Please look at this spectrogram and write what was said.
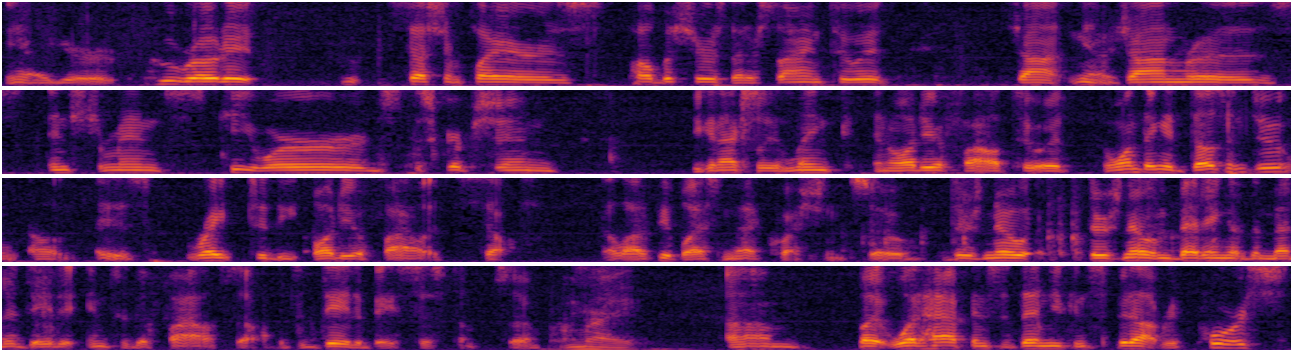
you know your who wrote it session players publishers that are signed to it you know, genres, instruments, keywords, description. You can actually link an audio file to it. The one thing it doesn't do uh, is write to the audio file itself. a lot of people ask me that question. So there's no there's no embedding of the metadata into the file itself. It's a database system. So right. Um, but what happens is then you can spit out reports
